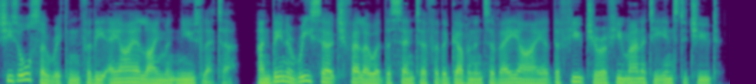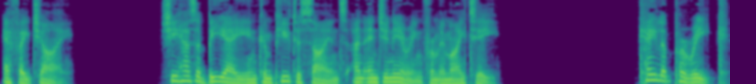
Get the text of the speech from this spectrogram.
She's also written for the AI Alignment newsletter and been a research fellow at the Center for the Governance of AI at the Future of Humanity Institute, FHI. She has a BA in Computer Science and Engineering from MIT. Caleb Parikh.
